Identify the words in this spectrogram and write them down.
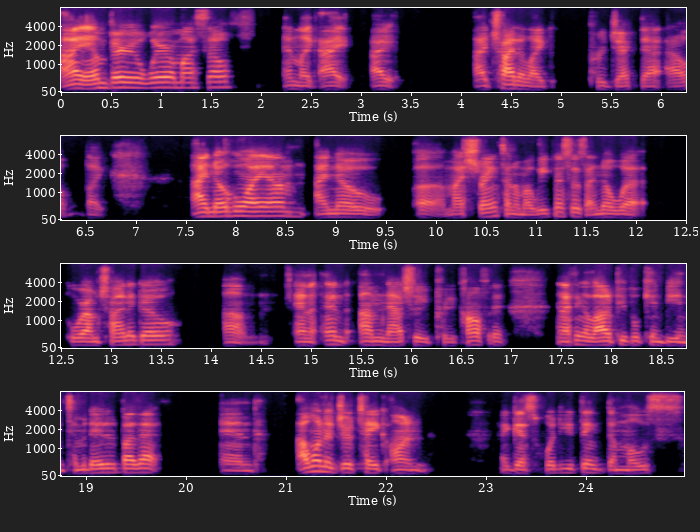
I am very aware of myself and like I I I try to like project that out. Like I know who I am. I know uh, my strengths. I know my weaknesses. I know what where I'm trying to go. Um, and and I'm naturally pretty confident. And I think a lot of people can be intimidated by that. And I wanted your take on, I guess, what do you think the most,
